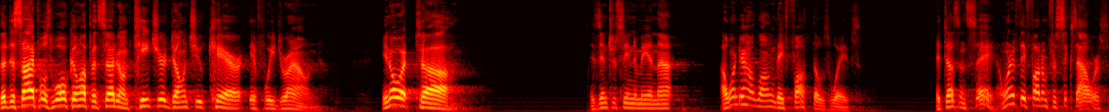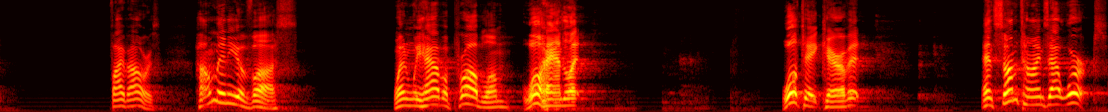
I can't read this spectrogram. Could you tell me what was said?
The disciples woke him up and said to him, Teacher, don't you care if we drown? You know what uh, is interesting to me in that? I wonder how long they fought those waves. It doesn't say. I wonder if they fought them for six hours. five hours. How many of us, when we have a problem, we'll handle it? We'll take care of it. And sometimes that works.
